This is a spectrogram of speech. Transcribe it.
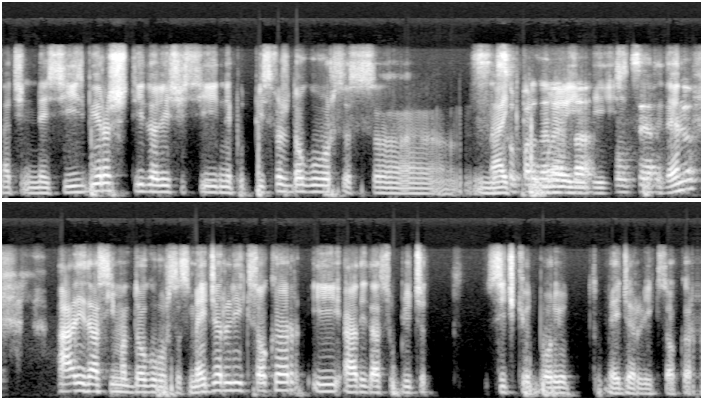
Значи не си избираш ти дали ще си не подписваш договор с а, Nike да, или с ден. Adidas имат договор с Major League Soccer и Adidas обличат всички отбори от Major League Soccer.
